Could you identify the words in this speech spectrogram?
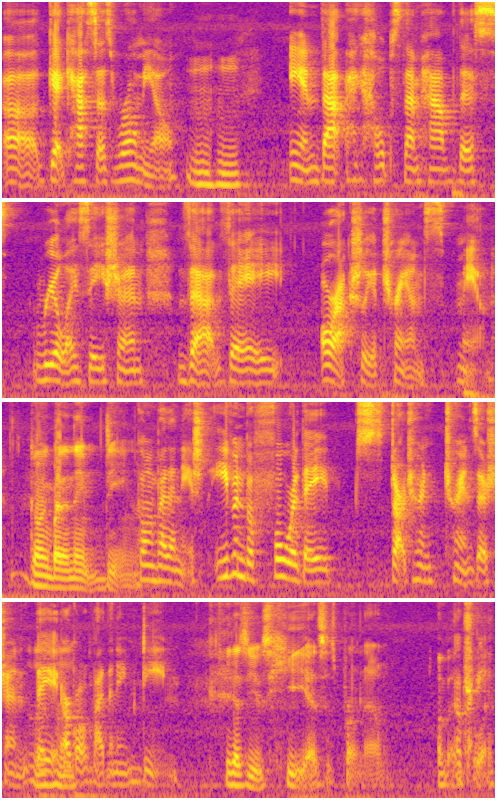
uh, get cast as Romeo, mm-hmm. and that helps them have this realization that they are actually a trans man. Going by the name Dean. going by the name. Even before they start to transition, they Mm-hmm. are going by the name Dean. He does use he as his pronoun. Eventually.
